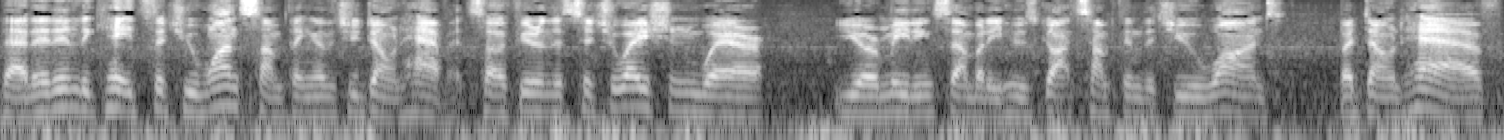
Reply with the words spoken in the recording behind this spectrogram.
that it indicates that you want something and that you don't have it. So, if you're in the situation where you're meeting somebody who's got something that you want but don't have,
